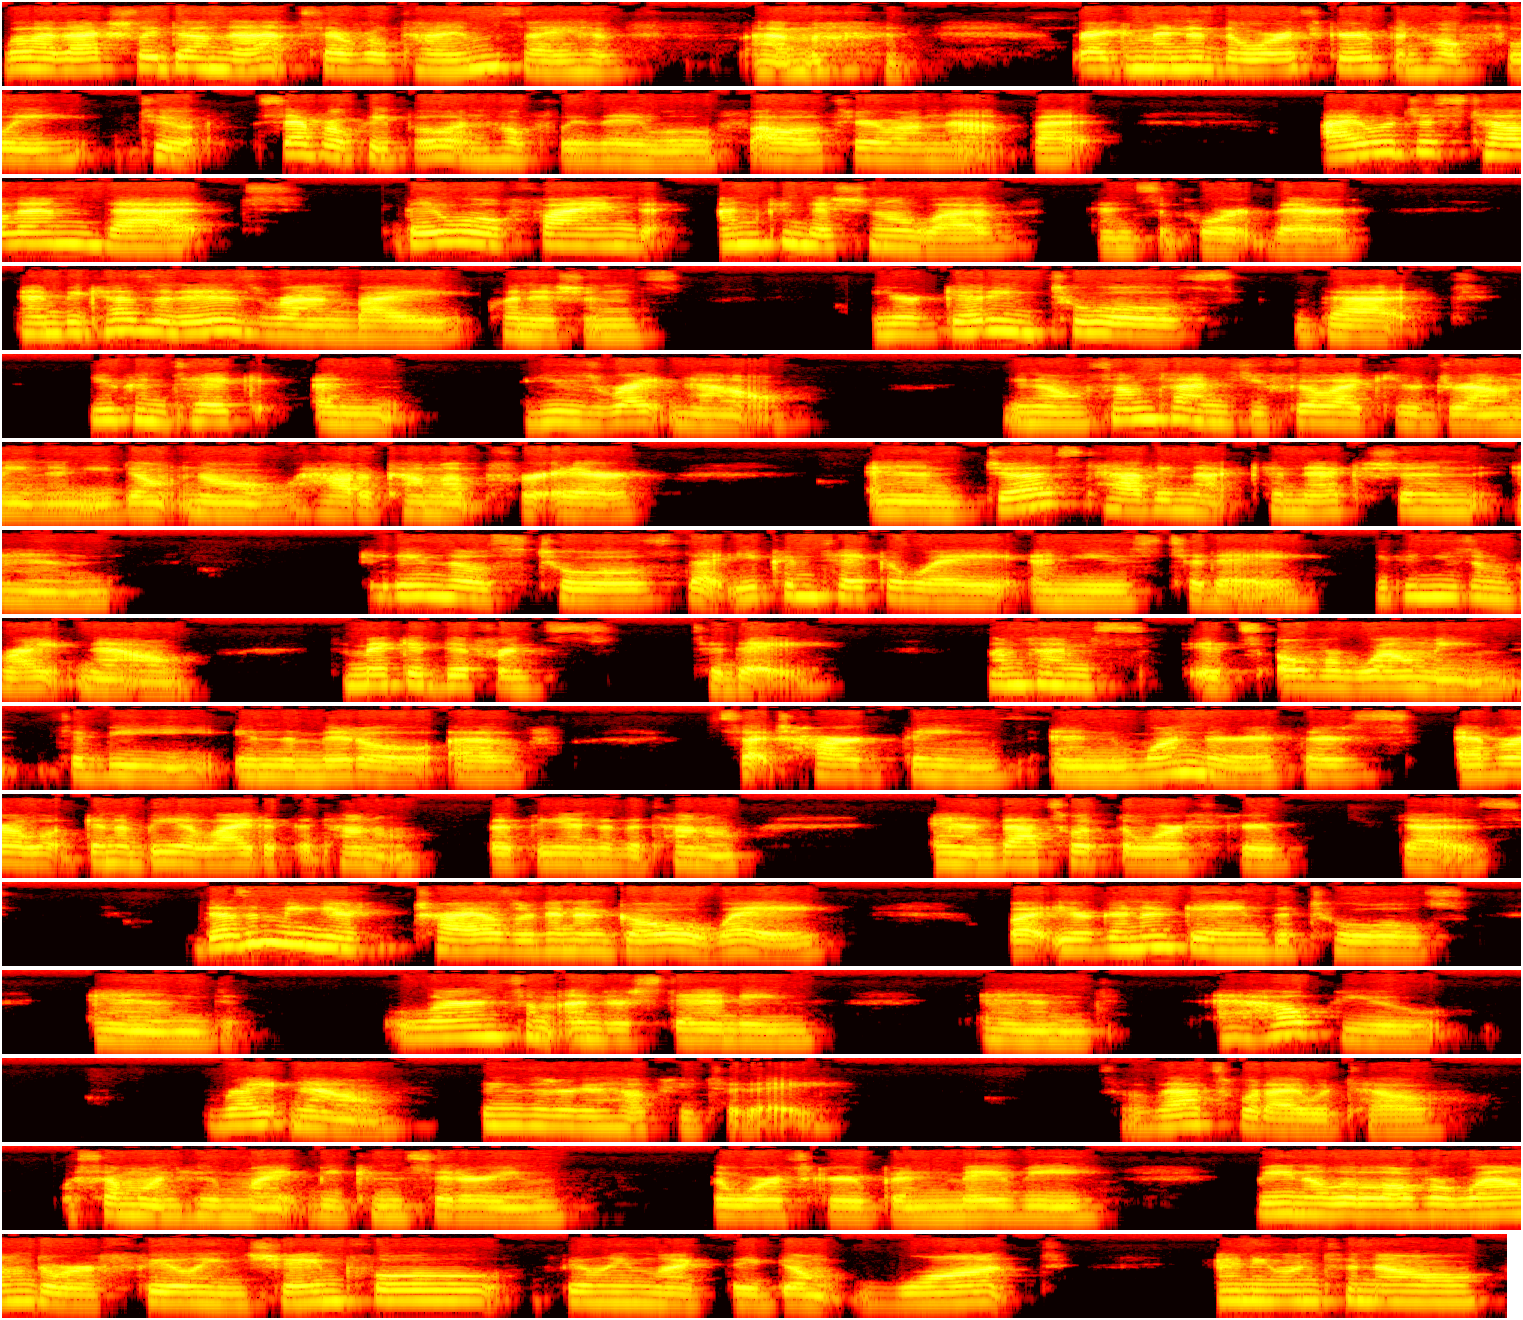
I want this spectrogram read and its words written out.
Well, I've actually done that several times. I have um, recommended the Worth group and hopefully to several people, and hopefully they will follow through on that. But I would just tell them that they will find unconditional love and support there. And because it is run by clinicians, you're getting tools that you can take and use right now. You know, sometimes you feel like you're drowning and you don't know how to come up for air. And just having that connection and getting those tools that you can take away and use today, you can use them right now to make a difference today. Sometimes it's overwhelming to be in the middle of such hard things and wonder if there's ever going to be a light at the tunnel, at the end of the tunnel. And that's what the Worth group does. Doesn't mean your trials are going to go away, but you're going to gain the tools and learn some understanding and help you right now, things that are going to help you today. So that's what I would tell someone who might be considering the Worth group and maybe being a little overwhelmed or feeling shameful, feeling like they don't want anyone to know.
